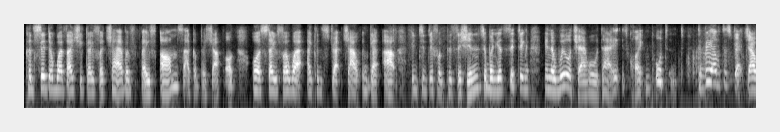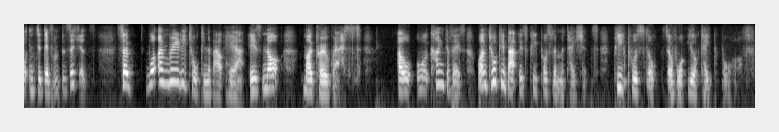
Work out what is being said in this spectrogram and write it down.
consider whether I should go for a chair with both arms that I can push up on, or a sofa where I can stretch out and get out into different positions. And when you're sitting in a wheelchair all day, it's quite important to be able to stretch out into different positions. So what I'm really talking about here is not my progress. Oh, or it kind of is. What I'm talking about is people's limitations, people's thoughts of what you're capable of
